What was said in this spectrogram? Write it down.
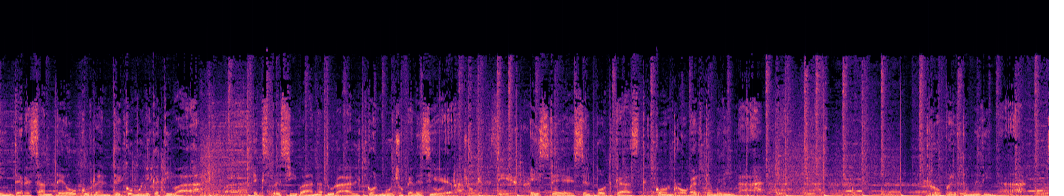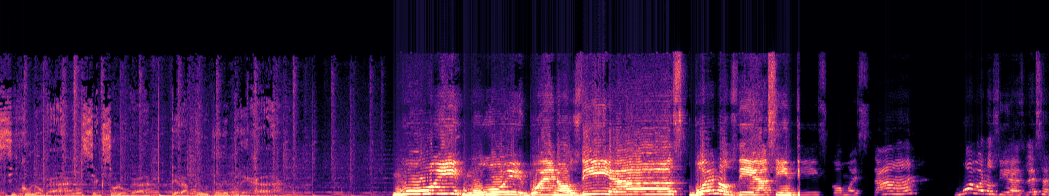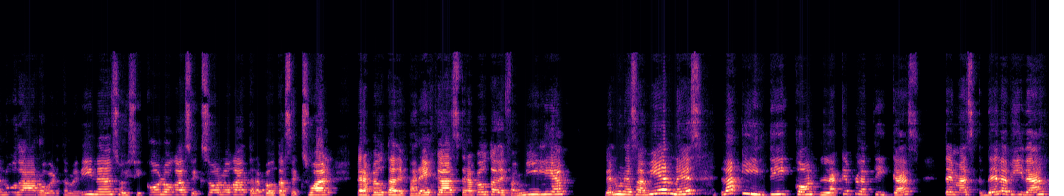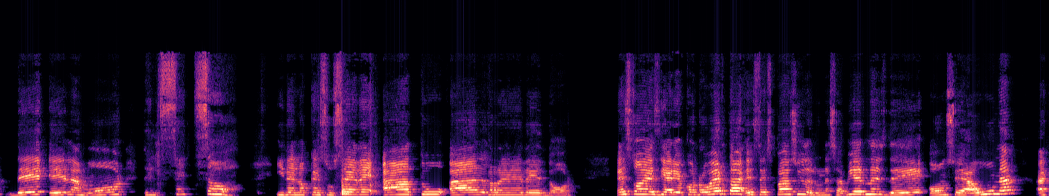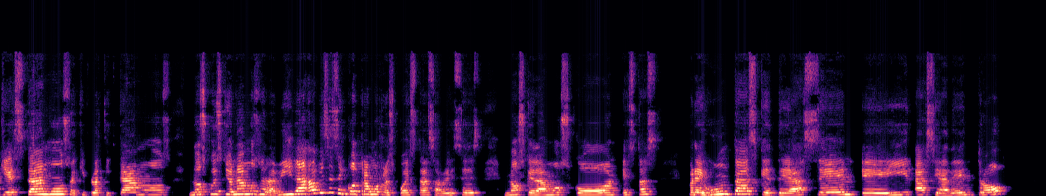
Interesante, ocurrente, comunicativa. Expresiva, natural, con mucho que decir. Este es el podcast con Roberta Medina. Roberta Medina, psicóloga, sexóloga, terapeuta de pareja. Muy, muy buenos días. Buenos días, Intis. ¿Cómo están? Muy buenos días, les saluda Roberta Medina, soy psicóloga, sexóloga, terapeuta sexual, terapeuta de parejas, terapeuta de familia. De lunes a viernes, la INTI con la que platicas temas de la vida, del el amor, del sexo y de lo que sucede a tu alrededor. Esto es Diario con Roberta, este espacio de lunes a viernes de 11 a 1 Aquí estamos, aquí platicamos, nos cuestionamos de la vida, a veces encontramos respuestas, a veces nos quedamos con estas preguntas que te hacen eh, ir hacia adentro,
